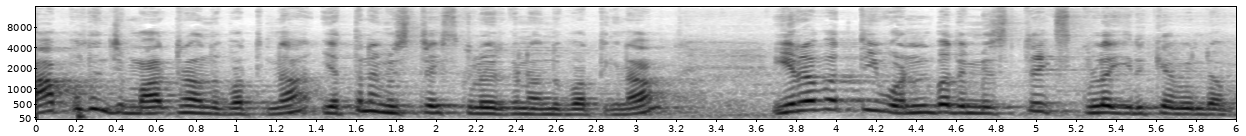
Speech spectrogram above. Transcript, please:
நாற்பத்தஞ்சு மார்க்னால் வந்து பார்த்திங்கன்னா எத்தனை மிஸ்டேக்ஸ்குள்ளே இருக்குன்னு வந்து பார்த்திங்கன்னா இருபத்தி ஒன்பது மிஸ்டேக்ஸ்குள்ளே இருக்க வேண்டும்.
